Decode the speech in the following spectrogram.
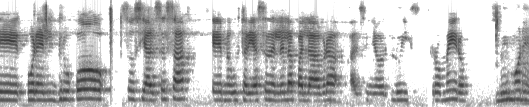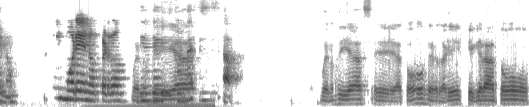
Eh, por el grupo social CESAT, eh, me gustaría cederle la palabra al señor Luis Romero. Luis Moreno. Luis Moreno, perdón. Buenos días. Buenos días eh, a todos, de verdad que, qué grato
